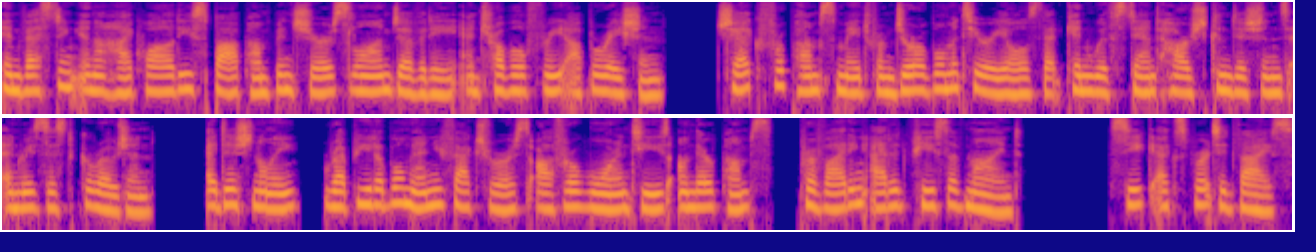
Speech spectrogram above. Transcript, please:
Investing in a high quality spa pump ensures longevity and trouble free operation. Check for pumps made from durable materials that can withstand harsh conditions and resist corrosion. Additionally, reputable manufacturers offer warranties on their pumps, providing added peace of mind. Seek expert advice.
